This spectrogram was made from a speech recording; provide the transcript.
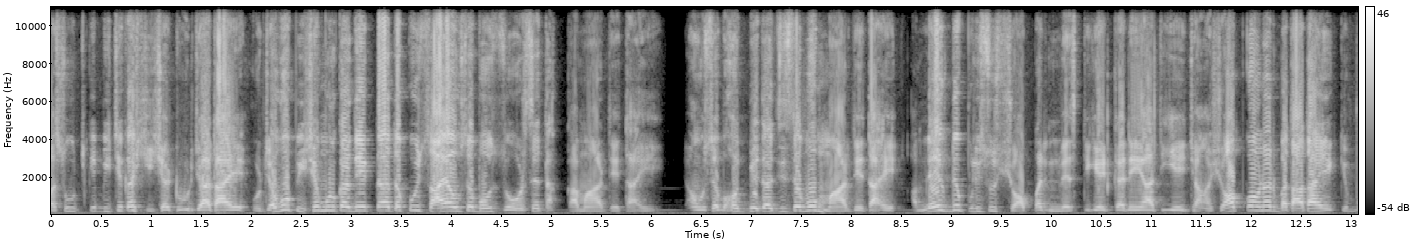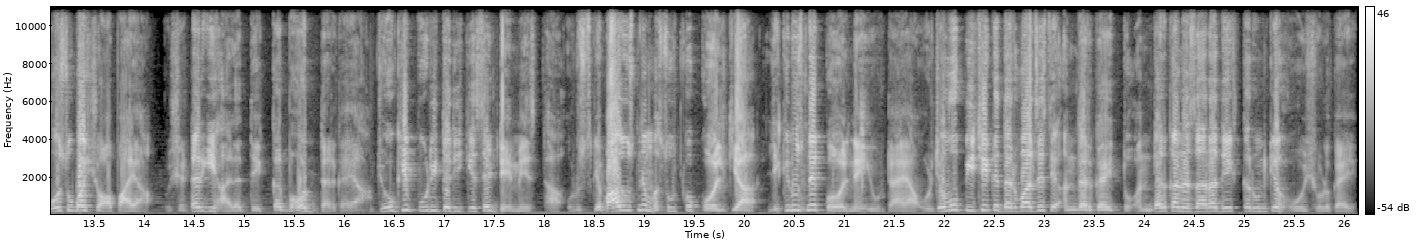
मसूद के पीछे का शीशा टूट जाता है और जब वो पीछे मुड़कर देखता है तो कोई साया उसे बहुत ज़ोर से धक्का मार देता है। जहाँ उसे बहुत बेदर्जी से वो मार देता है। अब नेक्स्ट डे पुलिस उस शॉप पर इन्वेस्टिगेट करने आती है, जहाँ शॉप का ओनर बताता है कि वो सुबह शॉप आया और शटर की हालत देखकर बहुत डर गया, जो कि पूरी तरीके से डैमेज था। और उसके बाद उसने मसूद को कॉल किया, लेकिन उसने कॉल नहीं उठाया। और जब वो पीछे के दरवाजे से अंदर गए तो अंदर का नज़ारा देखकर उनके होश उड़ गए।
